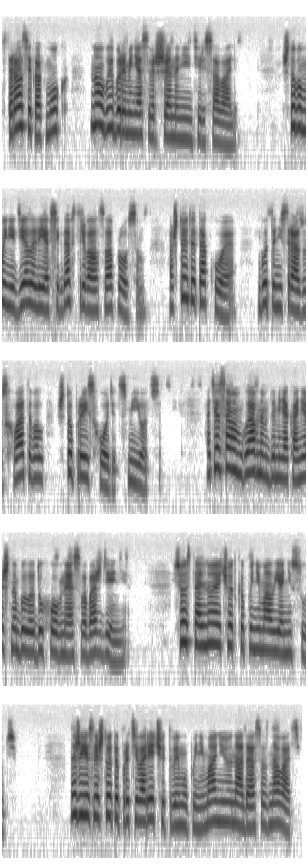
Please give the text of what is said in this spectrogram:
Старался как мог, но выборы меня совершенно не интересовали. Что бы мы ни делали, я всегда встревал с вопросом, а что это такое, будто не сразу схватывал, что происходит, смеется. Хотя самым главным для меня, конечно, было духовное освобождение. Все остальное четко понимал я не суть. Даже если что-то противоречит твоему пониманию, надо осознавать,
